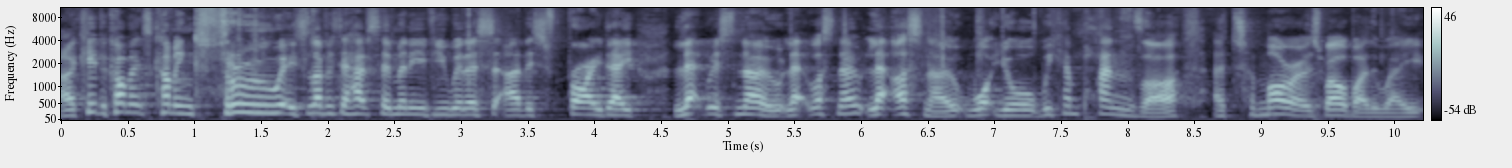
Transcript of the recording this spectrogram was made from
Uh, keep the comments coming through. It's lovely to have so many of you with us uh, this Friday. Let us know. Let us know. Let us know what your weekend plans are. Uh, tomorrow as well, by the way,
